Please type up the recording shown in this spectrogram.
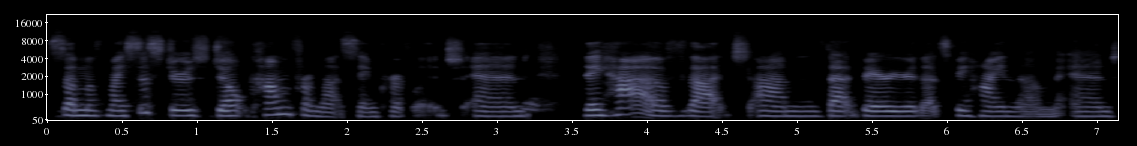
some of my sisters don't come from that same privilege, and they have that um, that barrier that's behind them, and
